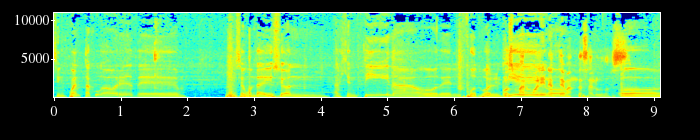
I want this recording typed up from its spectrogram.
50 jugadores de segunda división argentina o del fútbol Osmar Molina griego te manda saludos. o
